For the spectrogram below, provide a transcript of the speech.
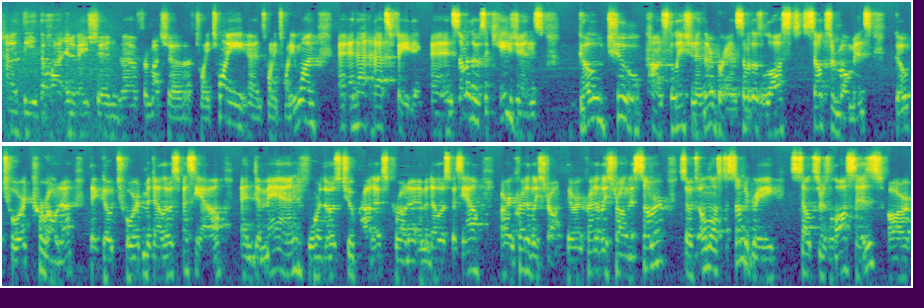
kind of the, the hot innovation uh, for much of, of, 2020 and 2021, and, and, that that's fading. And some of those occasions go to Constellation and their brand. Some of those lost seltzer moments go toward Corona, that go toward Modelo Especial, and demand for those two products, Corona and Modelo Especial, are incredibly strong. They were incredibly strong this summer, so it's almost to some degree Seltzer's losses are,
